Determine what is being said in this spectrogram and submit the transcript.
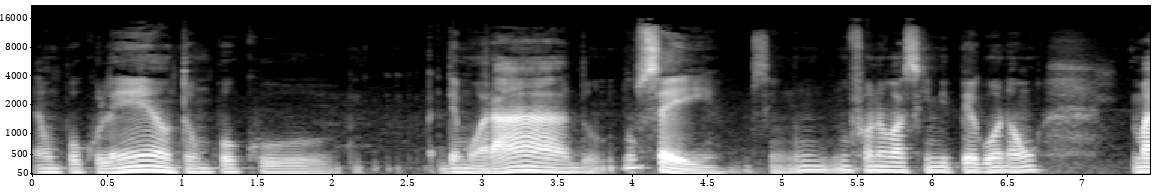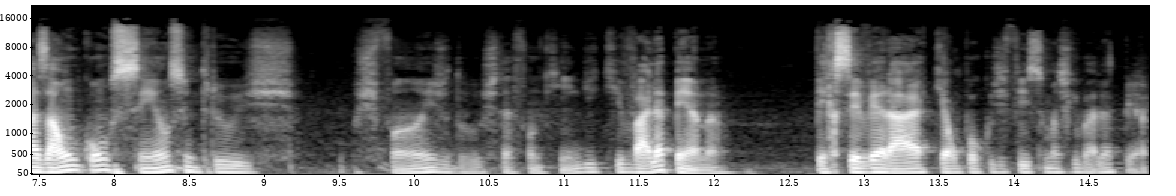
é um pouco lento, um pouco demorado, não sei. Assim, não, não foi um negócio que me pegou, não. Mas há um consenso entre os, os fãs do Stephen King que vale a pena perseverar, que é um pouco difícil, mas que vale a pena.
